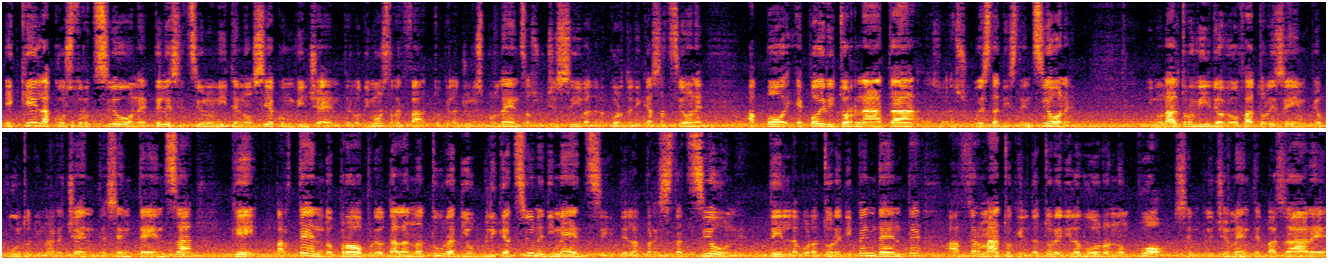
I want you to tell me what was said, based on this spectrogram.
e che la costruzione delle sezioni unite non sia convincente lo dimostra il fatto che la giurisprudenza successiva della Corte di Cassazione poi, è poi ritornata su questa distinzione. In un altro video avevo fatto l'esempio appunto di una recente sentenza che partendo proprio dalla natura di obbligazione di mezzi della prestazione del lavoratore dipendente ha affermato che il datore di lavoro non può semplicemente basare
